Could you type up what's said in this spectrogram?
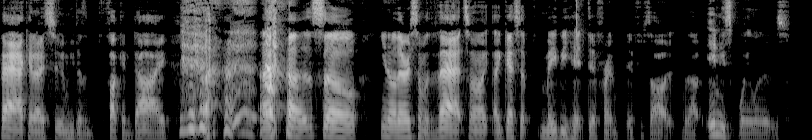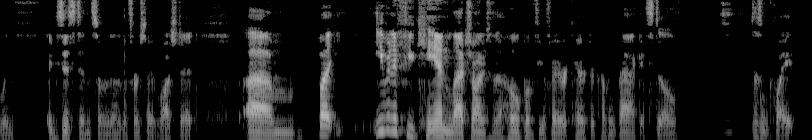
back, and I assume he doesn't fucking die. Uh, so you know, there is some of that. So I, I guess it maybe hit different if you saw it without any spoilers with Existence or whatever the first time I watched it. Um, but even if you can latch on to the hope of your favorite character coming back, it still doesn't quite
